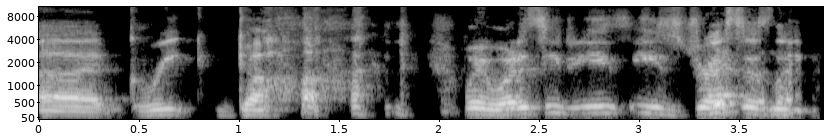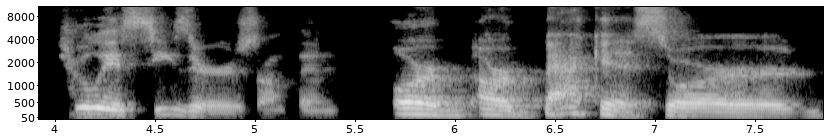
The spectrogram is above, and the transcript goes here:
uh Greek god. Wait, what is he? He's, he's dressed yeah. as like Julius Caesar or something. Or or Bacchus or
